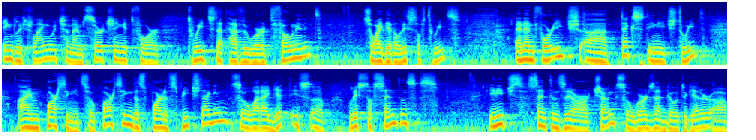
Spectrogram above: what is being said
English language and I'm searching it for tweets that have the word phone in it. So I get a list of tweets. And then for each uh, text in each tweet, I'm parsing it. So parsing does part of speech tagging. So what I get is a list of sentences. In each sentence there are chunks, so words that go together. Uh,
